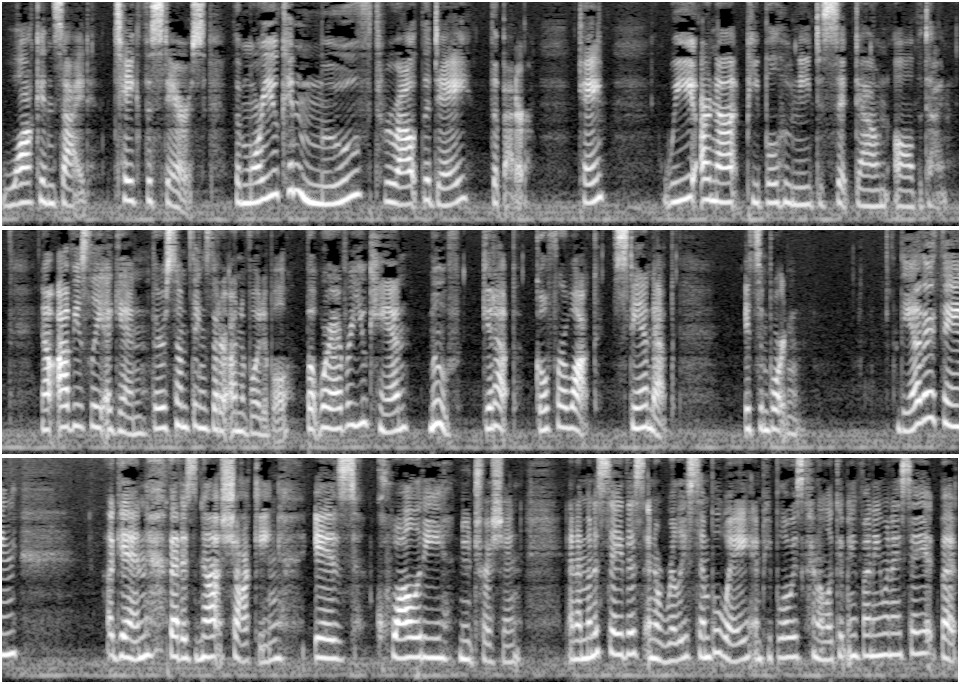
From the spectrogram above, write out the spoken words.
walk inside, take the stairs. The more you can move throughout the day, the better. Okay? We are not people who need to sit down all the time. Now, obviously, again, there are some things that are unavoidable, but wherever you can, move, get up, go for a walk, stand up. It's important. The other thing, again, that is not shocking is quality nutrition. And I'm going to say this in a really simple way, and people always kind of look at me funny when I say it, but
